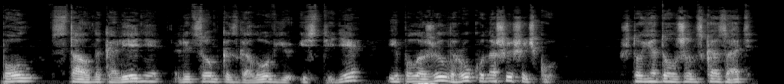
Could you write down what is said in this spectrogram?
Пол встал на колени, лицом к изголовью и стене, и положил руку на шишечку. «Что я должен сказать?»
